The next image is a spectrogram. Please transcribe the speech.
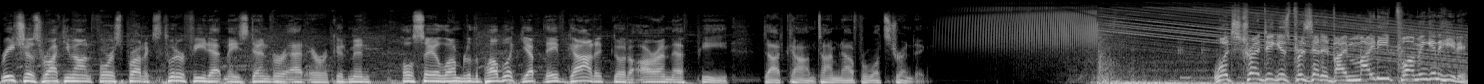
Reach us, Rocky Mountain Forest Products Twitter feed at Mase Denver, at Eric Goodman. Wholesale lumber to the public. Yep, they've got it. Go to rmfp.com. Time now for what's trending. What's Trending is presented by Mighty Plumbing and Heating.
